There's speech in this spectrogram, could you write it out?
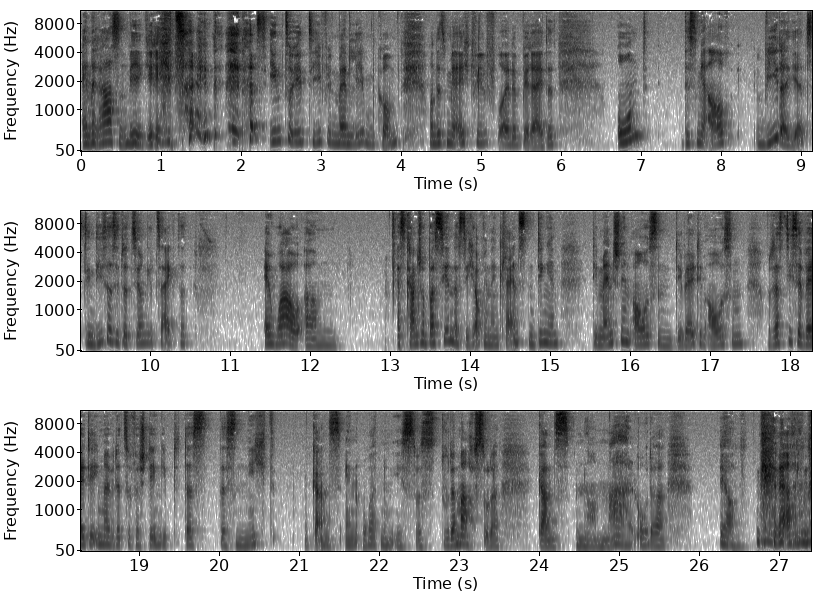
ein Rasenmähgerät sein, das intuitiv in mein Leben kommt und das mir echt viel Freude bereitet. Und das mir auch wieder jetzt in dieser Situation gezeigt hat, ey, wow, ähm, es kann schon passieren, dass dich auch in den kleinsten Dingen die Menschen im Außen, die Welt im Außen oder dass diese Welt dir immer wieder zu verstehen gibt, dass das nicht ganz in Ordnung ist, was du da machst oder ganz normal oder ja, keine Ahnung,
